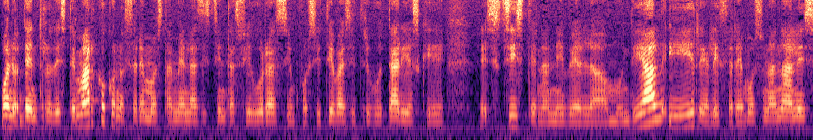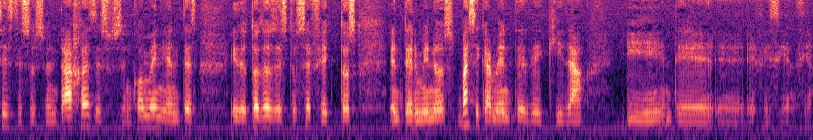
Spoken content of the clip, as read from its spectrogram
Bueno, dentro de este marco conoceremos también las distintas figuras impositivas y tributarias que existen a nivel ah, mundial y realizaremos un análisis de sus ventajas, de sus inconvenientes y de todos estos efectos en términos básicamente de equidad y de eh, eficiencia.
